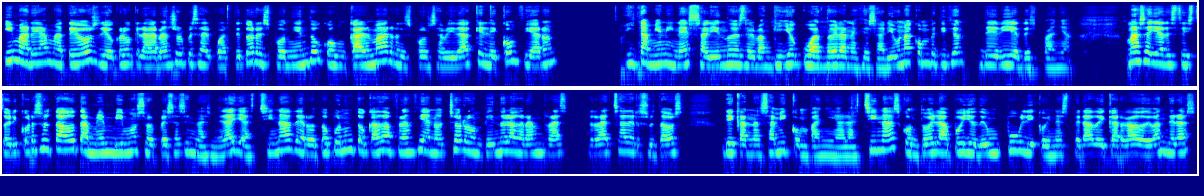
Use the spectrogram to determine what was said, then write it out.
y Marea Mateos, yo creo que la gran sorpresa del cuarteto, respondiendo con calma, responsabilidad que le confiaron y también Inés saliendo desde el banquillo cuando era necesario. Una competición de 10 de España. Más allá de este histórico resultado, también vimos sorpresas en las medallas. China derrotó por un tocado a Francia en 8, rompiendo la gran racha de resultados de Kandasamy y compañía. Las chinas, con todo el apoyo de un público inesperado y cargado de banderas,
